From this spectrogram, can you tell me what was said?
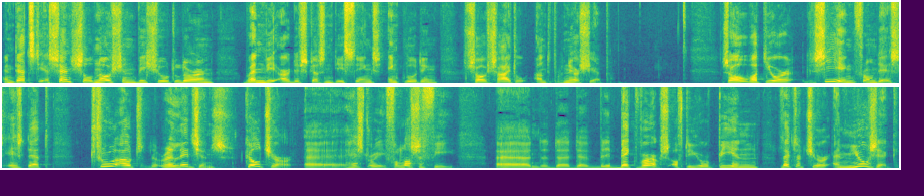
And that's the essential notion we should learn when we are discussing these things including societal entrepreneurship. So what you are seeing from this is that throughout religions, culture, uh, history, philosophy, uh, the, the, the, big works of the European literature and music,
